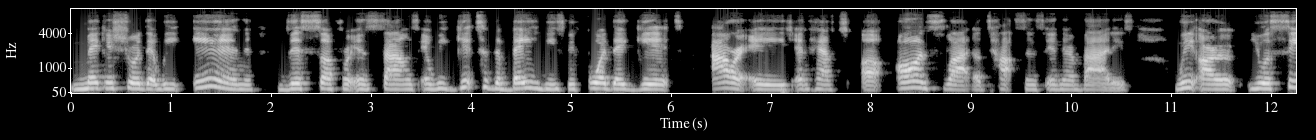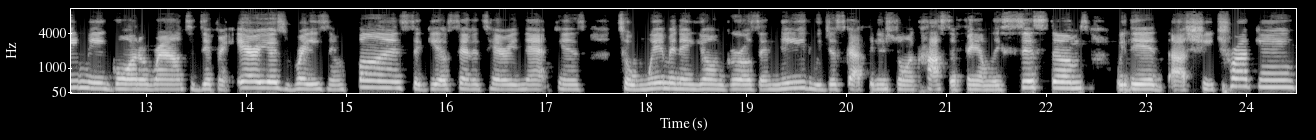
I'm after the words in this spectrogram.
making sure that we end this suffering in silence and we get to the babies before they get our age and have an onslaught of toxins in their bodies we are you will see me going around to different areas raising funds to give sanitary napkins to women and young girls in need. We just got finished doing costa family systems. We did uh, she trucking.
